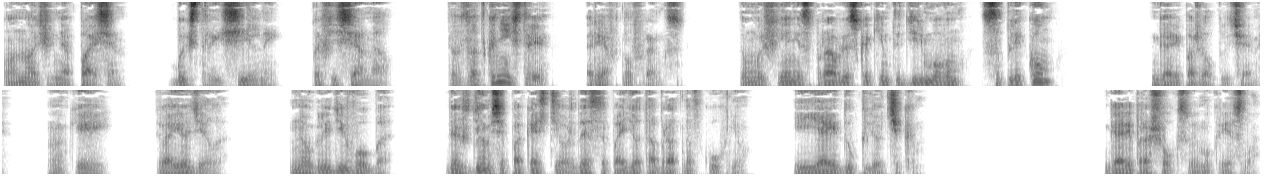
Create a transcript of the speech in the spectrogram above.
Он очень опасен, быстрый и сильный, профессионал. Да заткнись ты, рявкнул Фрэнкс. Думаешь, я не справлюсь с каким-то дерьмовым сопляком? Гарри пожал плечами. Окей, твое дело. Но гляди в оба. Дождемся, пока стюардесса пойдет обратно в кухню, и я иду к летчикам. Гарри прошел к своему креслу.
